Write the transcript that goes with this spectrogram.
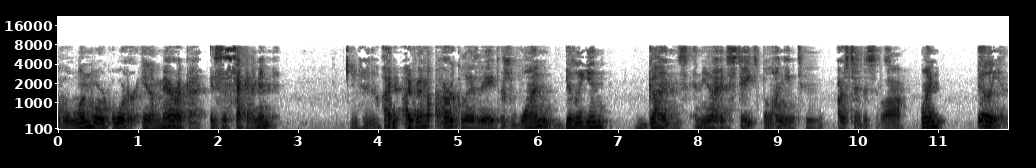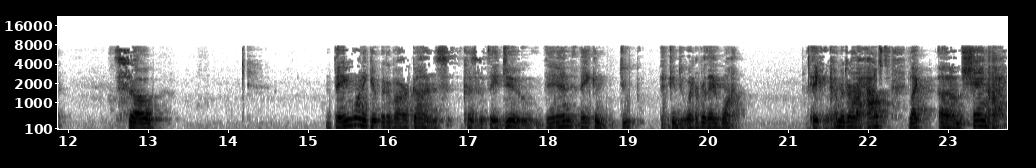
of a one world order in America is the Second Amendment. Mm-hmm. I, I, read an article the other day. There's one billion guns in the United States belonging to our citizens. Wow. One billion. So they want to get rid of our guns because if they do, then they can do they can do whatever they want. They can come into our house like um, Shanghai.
